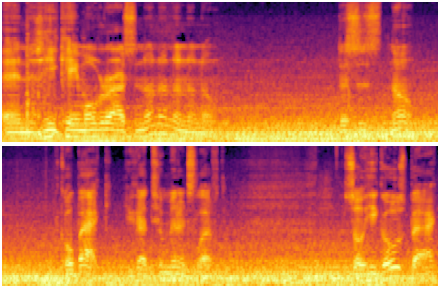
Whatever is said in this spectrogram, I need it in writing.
And he came over to her. I said no no no no no. This is no. Go back. You got two minutes left. So he goes back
